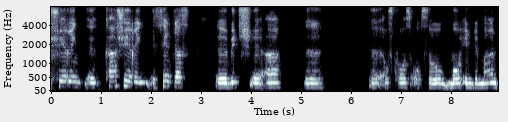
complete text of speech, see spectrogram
sharing, car sharing centers, which are uh, of course, also more in demand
